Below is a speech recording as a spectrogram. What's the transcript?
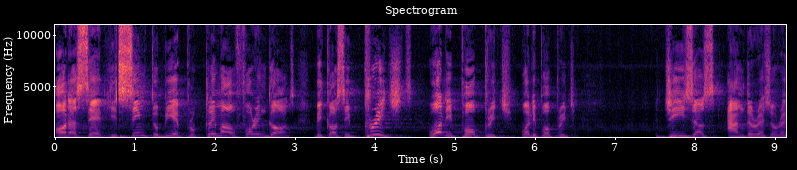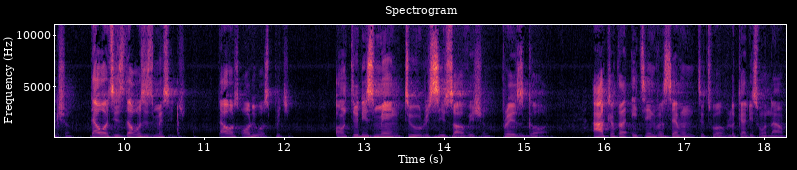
Others said he seemed to be a proclaimer of foreign gods because he preached. What did Paul preach? What did Paul preach? Jesus and the resurrection. That was his, that was his message. That was all he was preaching. Until these men too receive salvation. Praise God. Acts chapter 18, verse 7 to 12. Look at this one now.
